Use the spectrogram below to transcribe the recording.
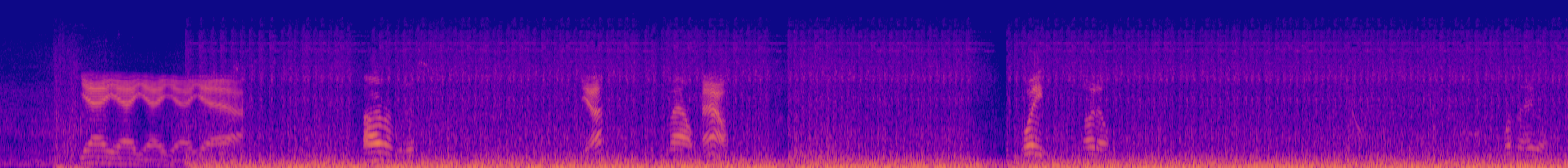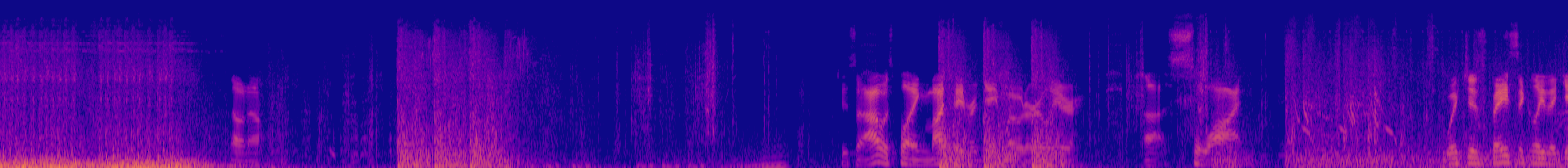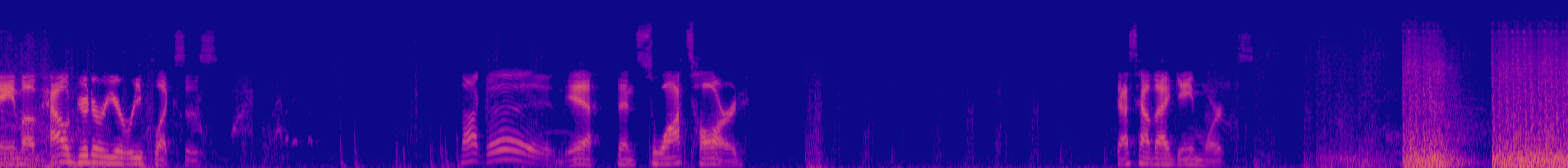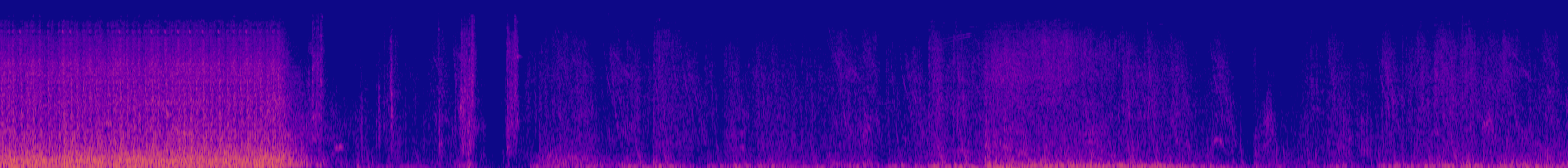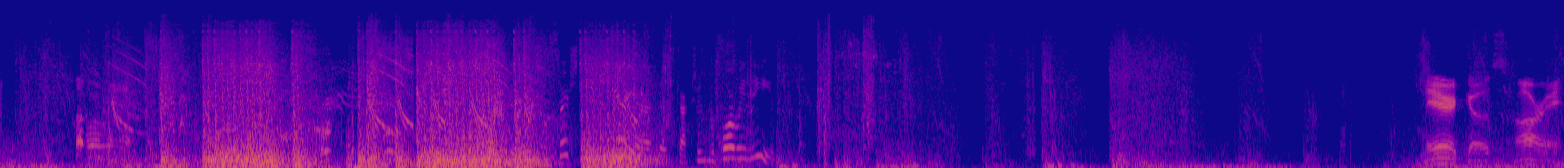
Yeah, yeah, yeah, yeah, yeah. I remember this. Yeah? I'm out. Wait, no I don't. What the hell? Oh no. Dude, so I was playing my favorite game mode earlier, uh, SWAT, which is basically the game of how good are your reflexes. Not good. Yeah, then SWAT's hard. That's how that game works. Uh-oh, I ran out. We should search the interior of those structures before we leave. There it goes. All right.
